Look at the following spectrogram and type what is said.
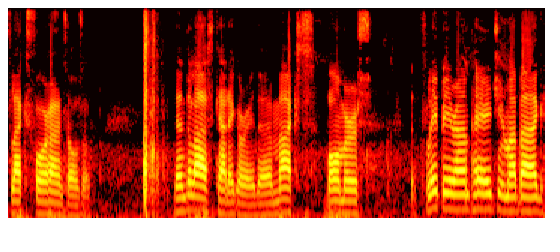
flex forehands also. Then the last category, the Max Bombers, the Flippy Rampage in my bag,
